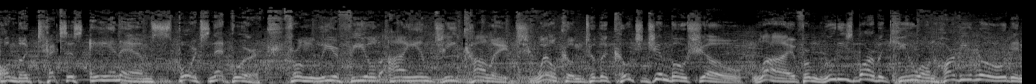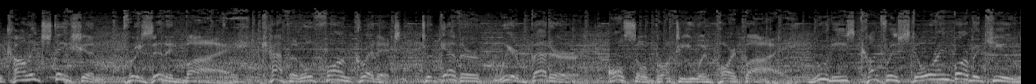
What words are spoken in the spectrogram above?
on the Texas A&M Sports Network from Learfield IMG College. Welcome to the Coach Jimbo Show, live from Rudy's Barbecue on Harvey Road in College Station. Presented by Capital Farm Credit. Together, we're better. Also brought to you in part by Rudy's Country Store and Barbecue.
